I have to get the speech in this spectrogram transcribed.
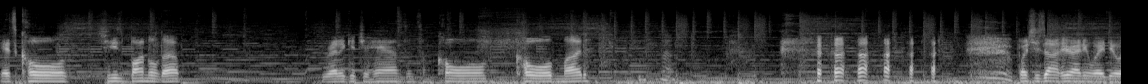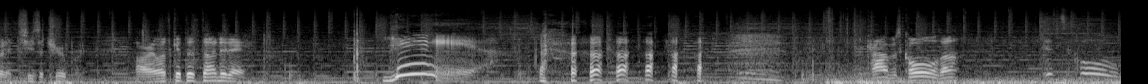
It's cold. She's bundled up. You ready to get your hands in some cold, cold mud? but she's out here anyway doing it. She's a trooper. All right, let's get this done today. Yeah! Cob is cold, huh? It's cold.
